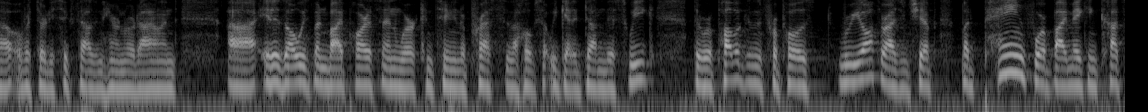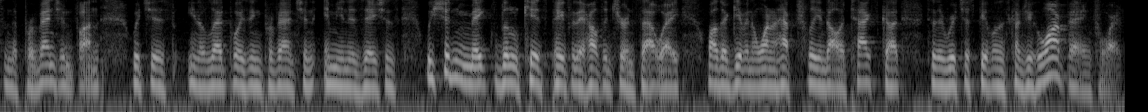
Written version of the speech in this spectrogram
uh, over 36,000 here in Rhode Island. Uh, it has always been bipartisan. We're continuing to press in the hopes that we get it done this week. The Republicans have proposed reauthorizing CHIP, but paying for it by making cuts in the prevention fund, which is you know lead poisoning prevention, immunizations. We shouldn't make little kids pay for their health insurance that way while they're given a one and a half trillion dollar tax cut to the richest people in this country who aren't paying for it.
